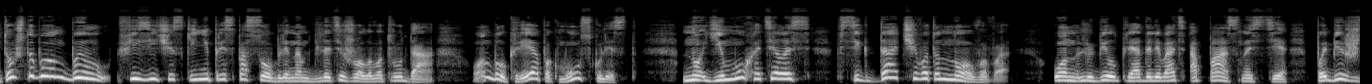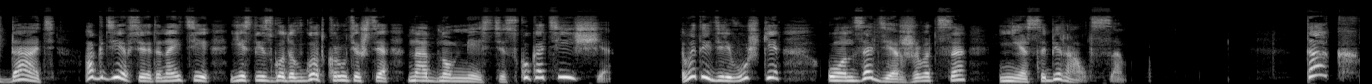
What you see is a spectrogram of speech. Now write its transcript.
то чтобы он был физически неприспособленным для тяжелого труда, он был крепок, мускулист, но ему хотелось всегда чего-то нового. Он любил преодолевать опасности, побеждать, а где все это найти, если из года в год крутишься на одном месте? Скукотища. В этой деревушке он задерживаться не собирался. Так,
